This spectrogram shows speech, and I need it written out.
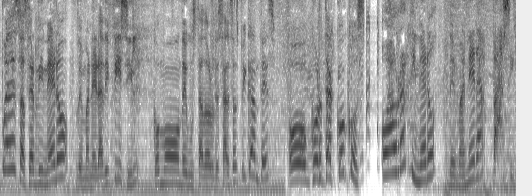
Puedes hacer dinero de manera difícil, como degustador de salsas picantes, o cortacocos, o ahorrar dinero de manera fácil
